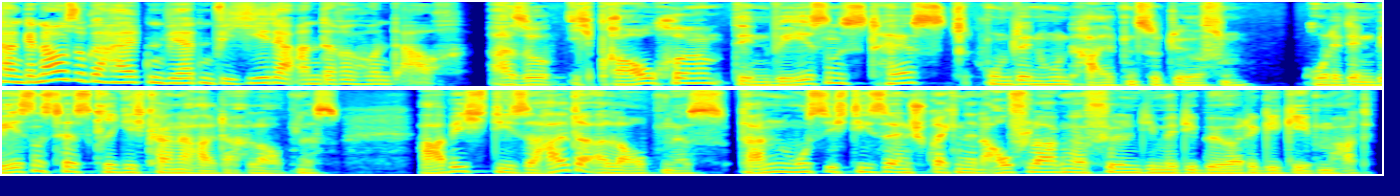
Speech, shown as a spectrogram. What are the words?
kann genauso gehalten werden wie jeder andere Hund auch. Also ich brauche den Wesenstest, um den Hund halten zu dürfen. Ohne den Wesenstest kriege ich keine Haltererlaubnis. Habe ich diese Haltererlaubnis, dann muss ich diese entsprechenden Auflagen erfüllen, die mir die Behörde gegeben hat.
